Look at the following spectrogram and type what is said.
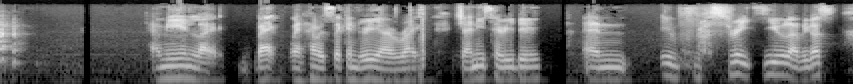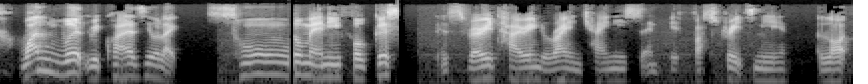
I mean, like back when I was secondary, I write Chinese every day, and it frustrates you, lah, because one word requires you like so so many focus. It's very tiring to write in Chinese, and it frustrates me a lot.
